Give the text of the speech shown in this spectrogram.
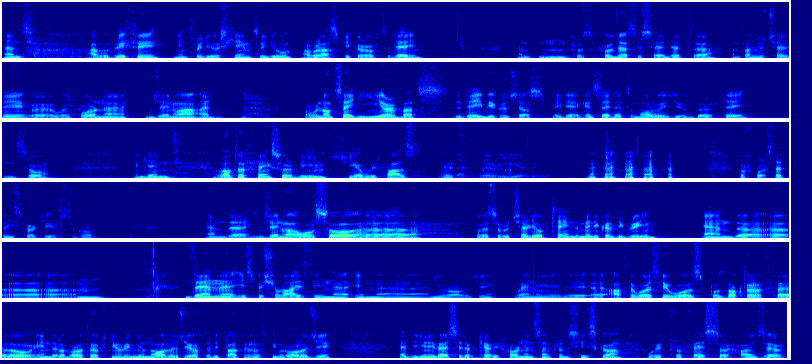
And I will briefly introduce him to you, our last speaker of today. And um, first of all, just to say that uh, Antonio Celli uh, was born uh, in Genoa. I, I will not say the year, but the day, because just maybe I can say that tomorrow is your birthday. And so, again, a lot of thanks for being here with us. At, just 30 years ago. of course, at least 30 years ago. And uh, in Genoa also, uh, Professor Uccelli obtained a medical degree and uh, um, then he specialized in, in neurology. When he, afterwards he was postdoctoral fellow in the Laboratory of Neuroimmunology of the Department of Neurology at the University of California in San Francisco with Professor Heuser.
